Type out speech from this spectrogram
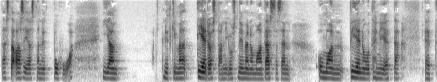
tästä asiasta nyt puhua. Ja nytkin mä tiedostan just nimenomaan tässä sen oman pienuuteni, että, että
